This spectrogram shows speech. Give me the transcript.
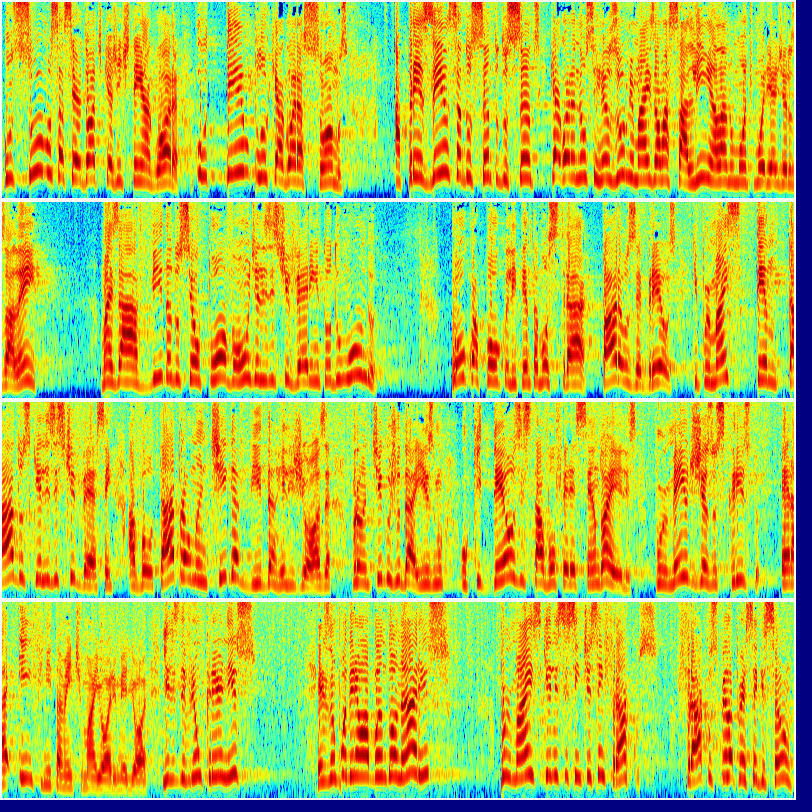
O sumo sacerdote que a gente tem agora, o templo que agora somos, a presença do Santo dos Santos, que agora não se resume mais a uma salinha lá no Monte Moriá em Jerusalém, mas à vida do seu povo, onde eles estiverem em todo o mundo. Pouco a pouco ele tenta mostrar para os hebreus que, por mais tentados que eles estivessem a voltar para uma antiga vida religiosa, para o antigo judaísmo, o que Deus estava oferecendo a eles, por meio de Jesus Cristo, era infinitamente maior e melhor. E eles deveriam crer nisso. Eles não poderiam abandonar isso, por mais que eles se sentissem fracos fracos pela perseguição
